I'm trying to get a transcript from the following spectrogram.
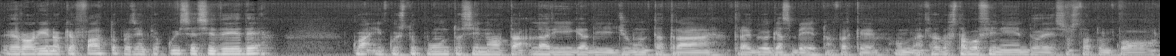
errorino che ho fatto. Per esempio qui se si vede qua in questo punto si nota la riga di giunta tra, tra i due gasbeton perché lo stavo finendo e sono stato un po'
